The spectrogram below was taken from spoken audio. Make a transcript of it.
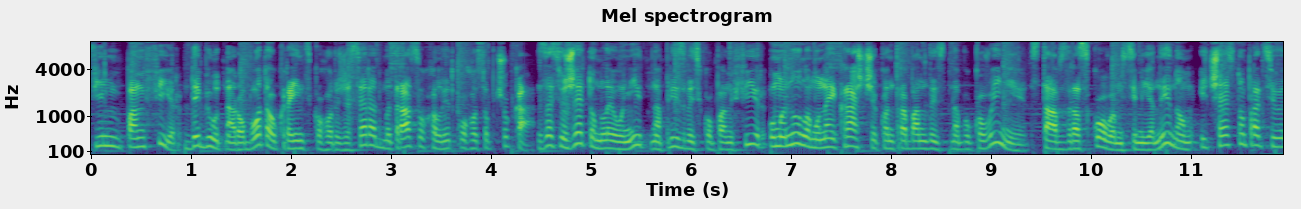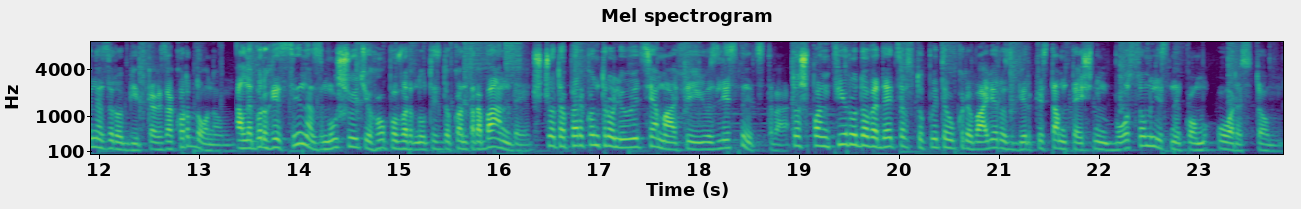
фільм Памфір, дебютна робота українського режисера Дмитра Сухолиткого Собчука. За сюжетом Леонід на прізвисько Памфір у минулому найкращий контрабандист на Буковині став зразковим сім'янином і чесно працює на заробітках за кордоном. Але борги сина змушують його повернутись до контрабанди, що тепер контролюється мафією з лісництва. Тож Памфіру доведеться вступити у криваві розбірки з тамтешнім босом лісником Орестом.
